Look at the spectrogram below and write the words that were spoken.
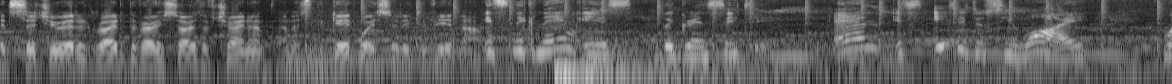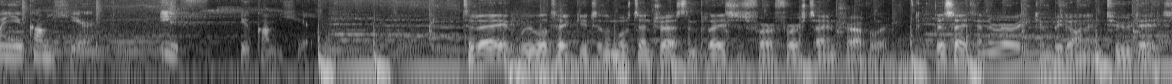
It's situated right at the very south of China and it's the gateway city to Vietnam. Its nickname is the Green City, and it's easy to see why when you come here, if you come here. Today we will take you to the most interesting places for a first time traveller. This itinerary can be done in two days.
